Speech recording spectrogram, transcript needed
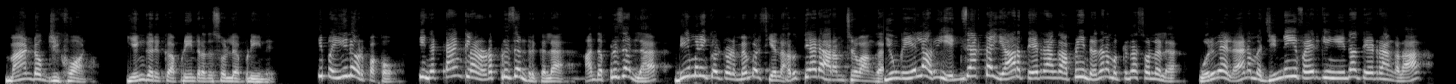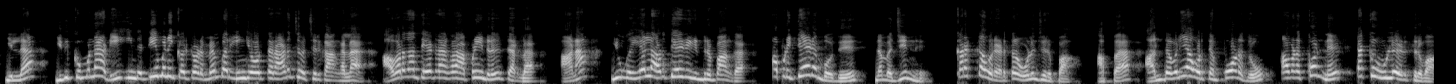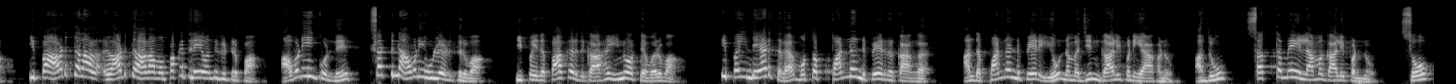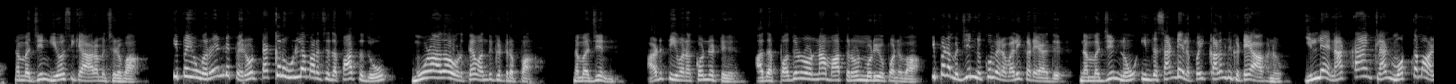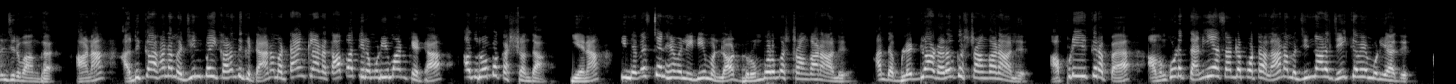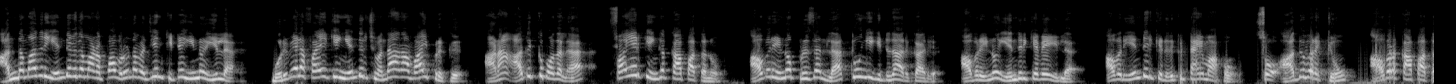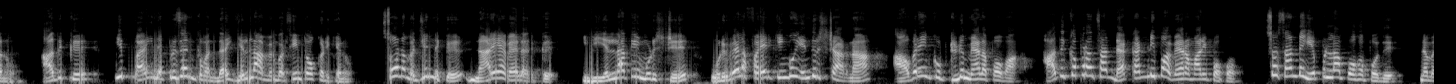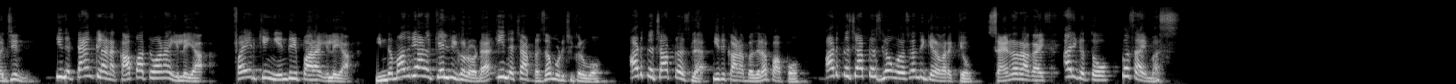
மேண்டோக் ஜிஹ்வான் எங்க இருக்கு? அப்படின்றத சொல்லு அப்படின்னு. இப்போ இன்னொரு பக்கம் இந்த டேங்க்லானோட பிரிசன் இருக்குல்ல அந்த பிரிசன்ல டீமனிகல்ட்டோட மெம்பர்ஸ் எல்லாரும் தேட ஆரம்பிச்சிருவாங்க. இவங்க எல்லாரும் எக்ஸாக்டா யார தேடுறாங்க அப்படின்றத நமக்கு கிட்ட சொல்லல. ஒருவேளை நம்ம ஜின்னையும் ஃபயர் கிங்கையும் தான் தேடுறாங்களா? இல்ல இதுக்கு முன்னாடி இந்த டீமனிகல்ட்டோட மெம்பர் இங்க ஒருத்தர் அடைச்சு வச்சிருக்காங்கல்ல அவரை தான் தேடுறாங்களா அப்படின்றது தெரியல. ஆனா இவங்க எல்லாரும் தேடிக்கிட்டு இருப்பாங்க. அப்படி தேடும் போது நம்ம ஜின்னு கரெக்டா ஒரு இடத்துல ஒளிஞ்சிருப்பான். அப்ப அந்த வழியா ஒருத்தன் போனதும் அவனை கொண்டு டக்குன்னு உள்ள எடுத்துருவான் இப்ப அடுத்த நாள் அடுத்த ஆள் அவன் பக்கத்திலேயே வந்துகிட்டு இருப்பான். அவனையும் கொண்டு சட்டுன்னு அவனையும் உள்ள எடுத்துருவான் இப்ப இதை பாக்குறதுக்காக இன்னொருத்தன் வருவான். இப்ப இந்த இடத்துல மொத்தம் பன்னெண்டு பேர் இருக்காங்க. அந்த பன்னெண்டு பேரையும் நம்ம ஜின் காலி பண்ணி ஆகணும். அதுவும் சத்தமே இல்லாம காலி பண்ணும். சோ நம்ம ஜின் யோசிக்க ஆரம்பிச்சிருவான். இப்ப இவங்க ரெண்டு பேரும் டக்குன்னு உள்ள மறைச்சதை பார்த்ததும் மூணாவதா ஒருத்தன் வந்துகிட்டு இருப்பான். நம்ம ஜின். அடுத்து இவனை கொன்னுட்டு அதை பதினொன்னா மாத்தணும்னு முடிவு பண்ணுவான் இப்ப நம்ம ஜின்னுக்கும் வேற வழி கிடையாது. நம்ம ஜின்னும் இந்த சண்டையில போய் கலந்துகிட்டே ஆகணும். இல்லைன்னா டேங்க் கிளான் மொத்தமா அழிஞ்சிருவாங்க. ஆனா அதுக்காக நம்ம ஜின் போய் கலந்துக்கிட்டா நம்ம டேங்க் கிளானை காப்பாத்திட முடியுமான்னு கேட்டா அது ரொம்ப கஷ்டம் தான் ஏன்னா இந்த வெஸ்டர்ன் ஹெவன்லி டீமன் லார்ட் ரொம்ப ரொம்ப ஸ்ட்ராங்கான ஆளு. அந்த பிளட் லார்ட் அளவுக்கு ஸ்ட்ராங்கான ஆளு. அப்படி இருக்கிறப்ப அவன் கூட தனியா சண்டை போட்டாலாம் நம்ம ஜின்னால ஜெயிக்கவே முடியாது. அந்த மாதிரி எந்த விதமான பவரும் நம்ம ஜின் கிட்ட இன்னும் இல்ல. ஒருவேளை ஃபயர் கிங் எந்திரிச்சு வந்தா அதான் வாய்ப்பு இருக்கு. ஆனா அதுக்கு முதல்ல ஃபயர் கிங்க காப்பாத்தணும். அவர் இன்னும் பிரிசன்ல தூங்கிக்கிட்டு தான் இருக்காரு. அவர் இன்னும் எந்திரிக்கவே இல்ல. அவர் எந்திரிக்கிறதுக்கு டைம் ஆகும். சோ அது வரைக்கும் அவரை காப்பாத்தணும். அதுக்கு இப்ப இந்த பிரிசனுக்கு வந்த எல்லா மெம்பர்ஸையும் தோக்கடிக்கணும் சோ நம்ம ஜின்னுக்கு நிறைய வேலை இருக்கு. இது எல்லாத்தையும் முடிச்சுட்டு ஒருவேளை ஃபயர் கிங்கும் எந்திரிச்சிட்டாருன்னா அவரையும் கூப்பிட்டுட்டு மேல போவான். அதுக்கப்புறம் சண்டை கண்டிப்பா வேற மாதிரி போகும். சோ சண்டை எப்படிலாம் போக போகுது? நம்ம ஜின் இந்த டேங்க்ல நான் காப்பாத்துவானா இல்லையா? ஃபயர் கிங் எந்திரிப்பாரா இல்லையா? இந்த மாதிரியான கேள்விகளோட இந்த சாப்டர்ஸை முடிச்சுக்கிடுவோம் அடுத்த சாப்டர்ஸ்ல இதுக்கான பதில பார்ப்போம். அடுத்த சாப்டர்ஸ்ல உங்களை சந்திக்கிற வரைக்கும் சைனரா காய்ஸ் அரிகத்தோ பசாய்மஸ்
